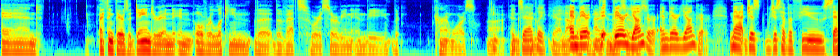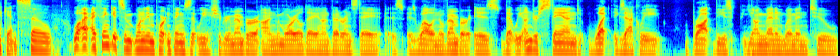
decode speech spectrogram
And I think there's a danger in, in overlooking the, the vets who are serving in the, the current wars. Uh, and, exactly. And, yeah, and they're they're younger and they're younger. Matt, just just have a few seconds. So. Well, I, I, think it's one of the important things that we should remember on Memorial Day and on Veterans Day as, as well in November is that we understand what exactly brought these young men and women to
